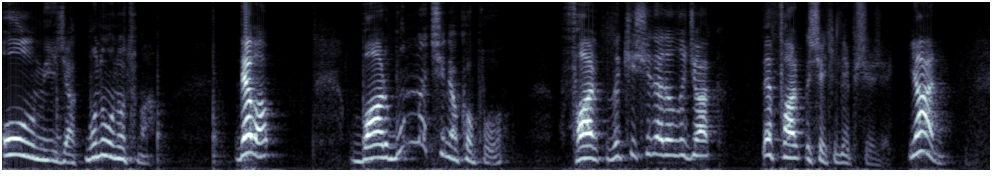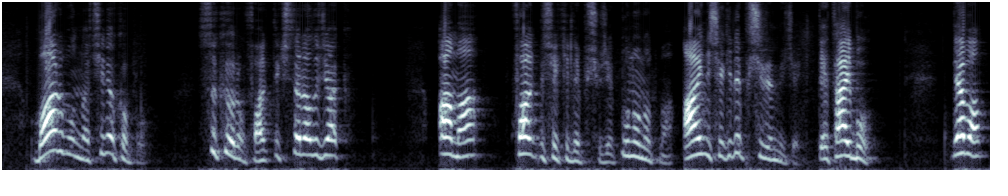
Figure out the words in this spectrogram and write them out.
olmayacak. Bunu unutma. Devam. Barbunla çinekopu farklı kişiler alacak ve farklı şekilde pişirecek. Yani barbunla çinekopu sıkıyorum farklı kişiler alacak ama farklı şekilde pişirecek. Bunu unutma. Aynı şekilde pişirilmeyecek. Detay bu. Devam.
